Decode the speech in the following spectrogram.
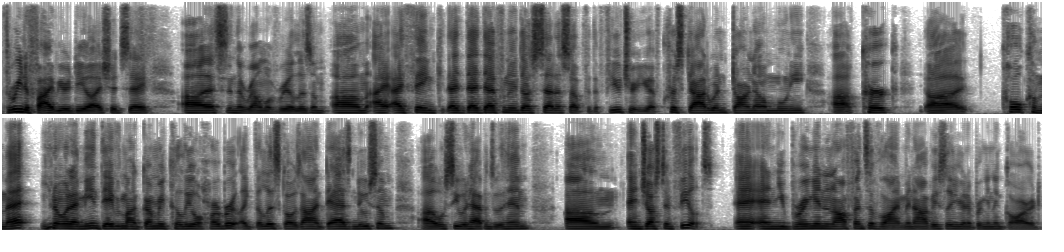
three to five year deal, I should say. Uh, that's in the realm of realism. Um, I, I think that, that definitely does set us up for the future. You have Chris Godwin, Darnell Mooney, uh, Kirk, uh, Cole Kmet, you know what I mean? David Montgomery, Khalil Herbert, like the list goes on. Dazz Newsome, uh, we'll see what happens with him um, and Justin Fields. And, and, you bring in an offensive lineman. Obviously, you're going to bring in a guard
